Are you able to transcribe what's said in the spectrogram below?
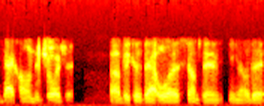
back home to Georgia, uh, because that was something you know that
